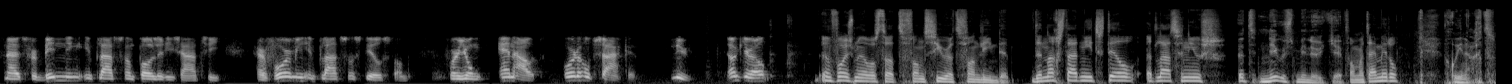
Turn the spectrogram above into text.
Vanuit verbinding in plaats van polarisatie. Hervorming in plaats van stilstand. Voor jong en oud. Orde op zaken. Nu. Dankjewel. Een voicemail was dat van Siewert van Liende. De nacht staat niet stil. Het laatste nieuws. Het Nieuwsminuutje. Van Martijn Middel. Goedenacht.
